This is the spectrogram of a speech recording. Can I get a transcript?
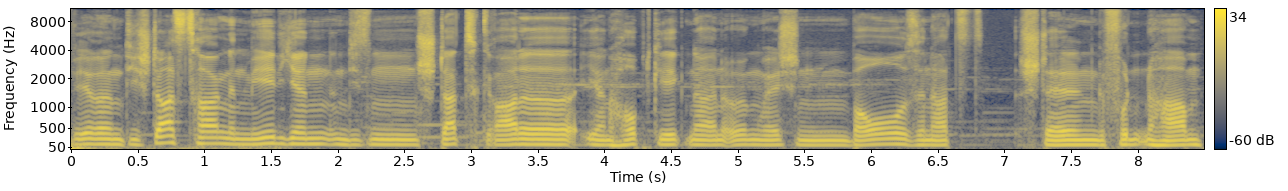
Während die staatstragenden Medien in diesem Stadt gerade ihren Hauptgegner in irgendwelchen Bausenatstellen gefunden haben,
